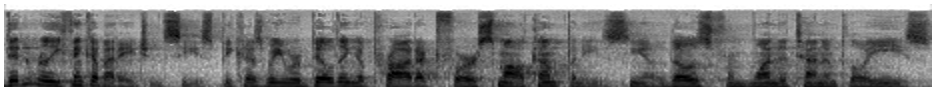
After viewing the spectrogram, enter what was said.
didn't really think about agencies because we were building a product for small companies, you know, those from one to 10 employees.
